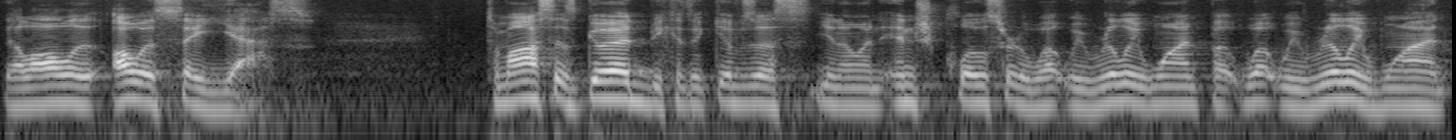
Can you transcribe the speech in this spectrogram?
They'll always, always say yes. Tamas is good because it gives us, you know, an inch closer to what we really want, but what we really want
